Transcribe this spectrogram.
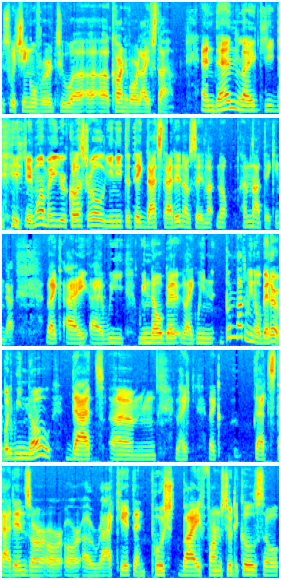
switching over to a, a, a carnivore lifestyle. And then like he, he came, well, man, your cholesterol, you need to take that statin. I was saying, no, no, I'm not taking that. Like I, I, we, we know better, like we, but not we know better, but we know that, um, like, like that statins are, are, are, a racket and pushed by pharmaceuticals. So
